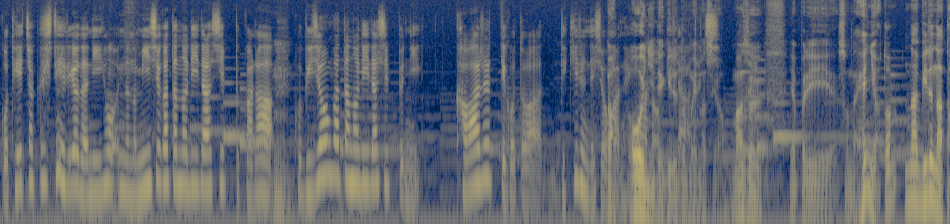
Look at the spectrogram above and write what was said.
こう定着しているような日本あの民主型のリーダーシップから、うん、こうビジョン型のリーダーシップに変わるってことはできるんでしょうかね大いにできると思いますよ。まず、やっぱりそんな変に大人びるなと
